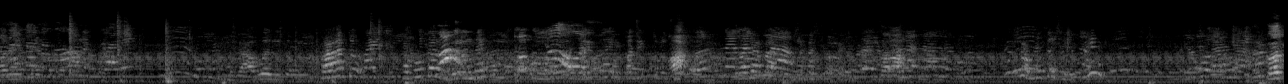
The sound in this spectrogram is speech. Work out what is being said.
ano yung pinag-uulit. Mag-aawal ito. Paano? Kaputan, gano'n na yung kumukha ko. Padiktulo sa ah! ako. Wala pa. Kaputan, silipin. Ikot!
